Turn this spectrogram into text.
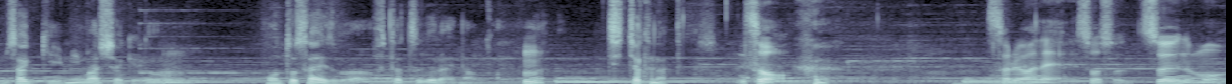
にさっき見ましたけど、うん。フォントサイズが2つぐらいなんか、うん。まあちっちゃくなってましそう。それはねそうそう。そういうのも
